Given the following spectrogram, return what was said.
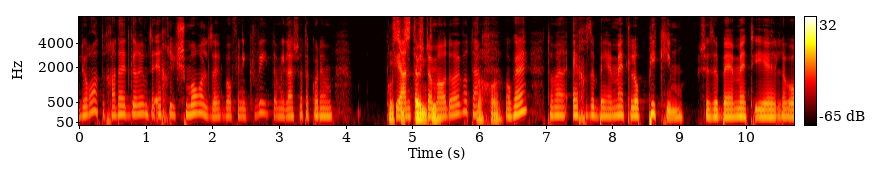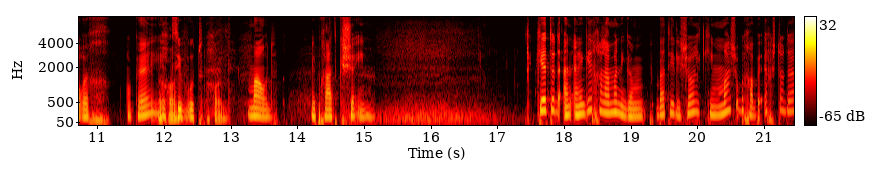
לראות, אחד האתגרים זה איך לשמור על זה באופן עקבי, את המילה שאתה קודם ציינת שאתה. מאוד אוהב אותה, נכון. אוקיי? אתה אומר, איך זה באמת לא פיקים, שזה באמת יהיה לאורך, אוקיי? נכון. יציבות. נכון. מה עוד מבחינת קשיים? כי אתה יודע, אני, אני אגיד לך למה אני גם באתי לשאול, כי משהו בך, באיך שאתה יודע,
